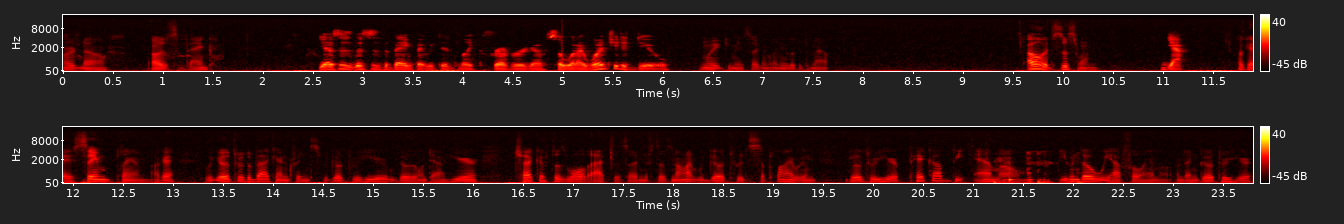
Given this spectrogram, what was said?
Or no? Oh, it's the bank? Yeah, this is this is the bank that we did like forever ago. So what I want you to do, Wait, give me a second. Let me look at the map. Oh, it's this one. yeah, Okay, same plan. Okay, we go through the back entrance. We go through here. We go down here. Check if there's vault access, and if there's not, we go through the supply room. Go through here. Pick up the ammo, even though we have full ammo, and then go through here.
